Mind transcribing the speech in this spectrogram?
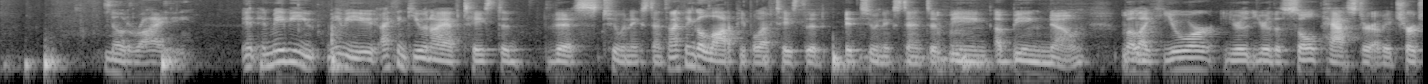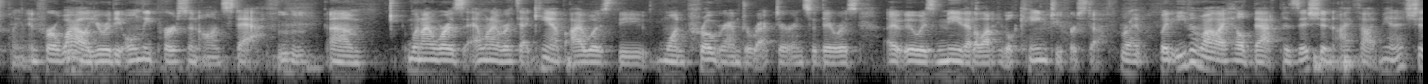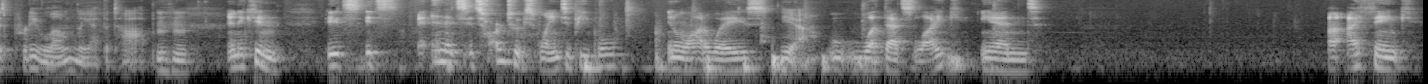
notoriety. And, and maybe maybe I think you and I have tasted this to an extent, and I think a lot of people have tasted it to an extent of mm-hmm. being of being known. But mm-hmm. like you're you're you're the sole pastor of a church plant, and for a while mm-hmm. you were the only person on staff. Um, when I was and when I worked at camp, I was the one program director, and so there was it it was me that a lot of people came to for stuff. Right. But even while I held that position, I thought, man, it's just pretty lonely at the top. And it can, it's, it's, and it's, it's hard to explain to people in a lot of ways Yeah. what that's like and I think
